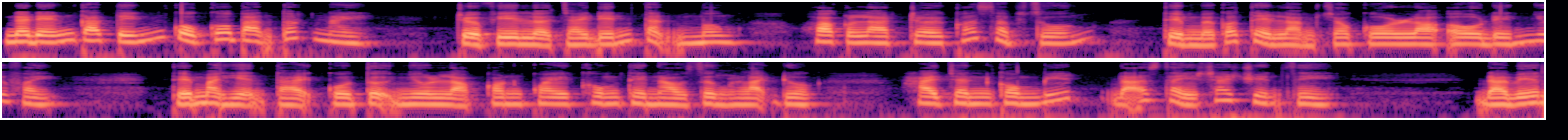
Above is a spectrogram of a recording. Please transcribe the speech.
Nói đến cá tính của cô bạn tốt này, trừ phi lửa cháy đến tận mông hoặc là trời có sập xuống thì mới có thể làm cho cô lo âu đến như vậy. Thế mà hiện tại cô tự như là con quay không thể nào dừng lại được, hai chân không biết đã xảy ra chuyện gì. Đã biết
